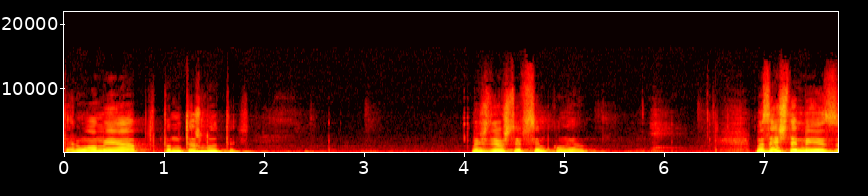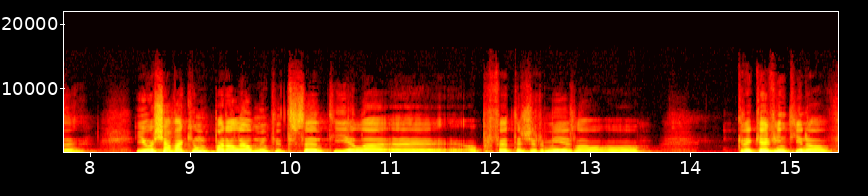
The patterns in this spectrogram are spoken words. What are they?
Era um homem apto para muitas lutas. Mas Deus esteve sempre com ele. Mas esta mesa, e eu achava aqui um paralelo muito interessante, ia lá uh, ao profeta Jeremias, lá ao, ao, creio que é 29,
